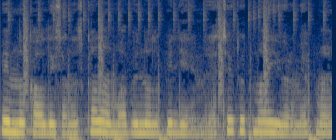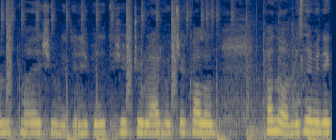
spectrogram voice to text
memnun kaldıysanız kanalıma abone olup bildirimleri açık tutmayı, yorum yapmayı unutmayın. Şimdiden hepinize teşekkürler. Hoşçakalın. Kanalımı izlemede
